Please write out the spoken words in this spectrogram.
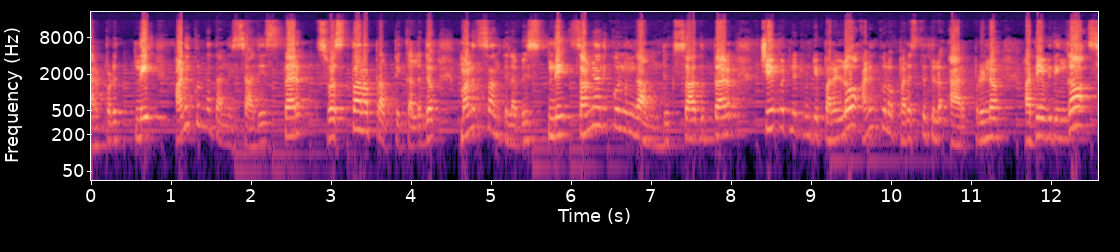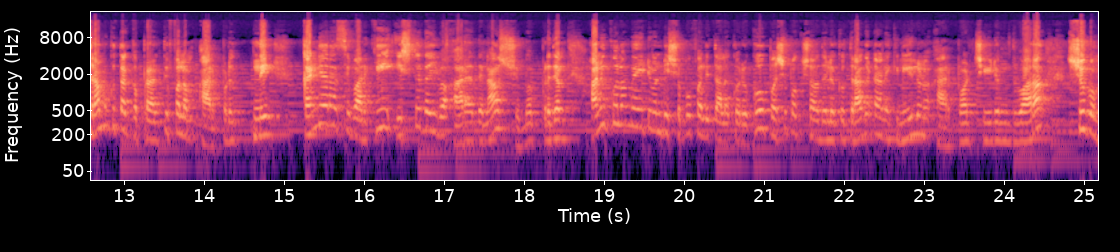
ఏర్పడుతుంది. అనుకున్న దాన్ని సాధిస్తారు స్వస్థాన ప్రాప్తి కలదు మనశ్శాంతి లభిస్తుంది సమయానుకూలంగా ముందుకు సాగుతారు. చేసేటువంటి పనుల్లో అనుకూల పరిస్థితులు ఏర్పడిన అదేవిధంగా శ్రమకు తగ్గ ప్రతిఫలం ఏర్పడుతుంది. కన్యారాశి వారికి ఇష్టదైవ ఆరాధన శుభప్రదం. అనుకూలమైనటువంటి శుభ ఫలితాల కొరకు పశుపక్షాదులకు త్రాగటానికి నీళ్ళను ఏర్పాటు చేయడం ద్వారా శుభం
